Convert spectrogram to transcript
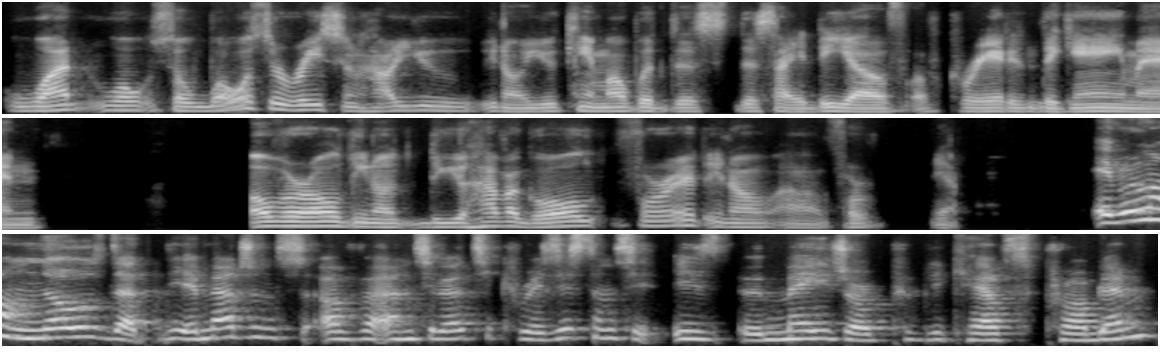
what well, so what was the reason how you you know you came up with this this idea of of creating the game and overall you know do you have a goal for it you know uh, for everyone knows that the emergence of antibiotic resistance is a major public health problem.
